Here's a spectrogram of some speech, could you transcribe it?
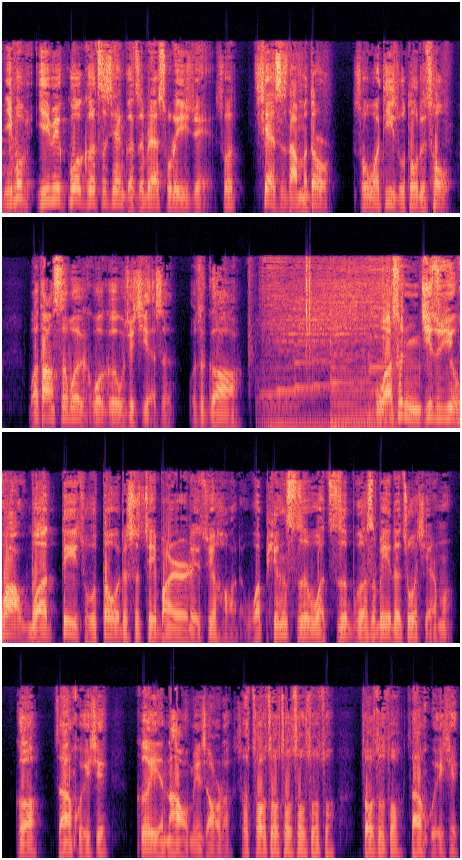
你不因为郭哥之前搁这边说了一嘴，说现实咱们斗，说我地主斗的臭。我当时我给郭哥我就解释，我说哥，我说你记住一句话，我地主斗的是这帮人里最好的。我平时我直播是为了做节目，哥，咱回去，哥也拿我没招了，说走走走走走走走走走，咱回去。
